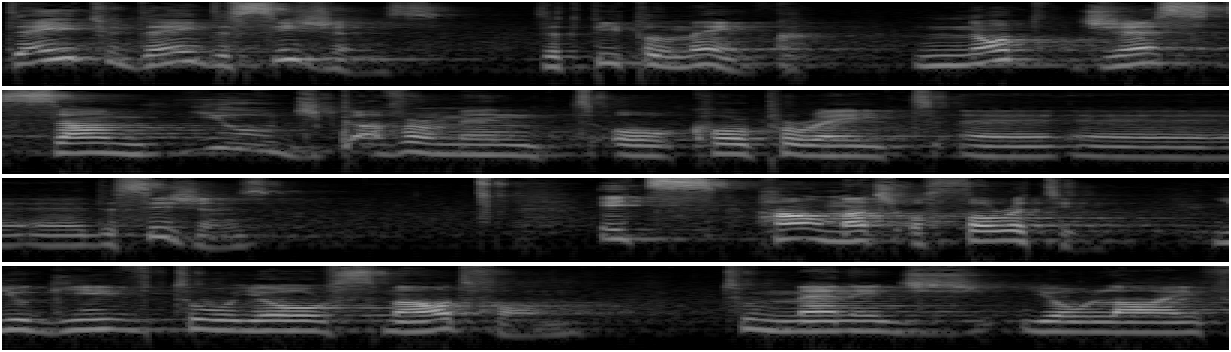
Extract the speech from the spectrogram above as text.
day to day decisions that people make, not just some huge government or corporate uh, uh, decisions. It's how much authority you give to your smartphone to manage your life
